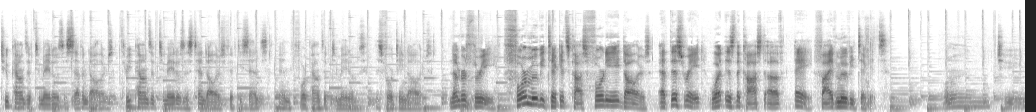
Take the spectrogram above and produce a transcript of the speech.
two pounds of tomatoes is $7, three pounds of tomatoes is $10.50, and four pounds of tomatoes is $14. Number three, four movie tickets cost $48. At this rate, what is the cost of A, five movie tickets? One, two,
